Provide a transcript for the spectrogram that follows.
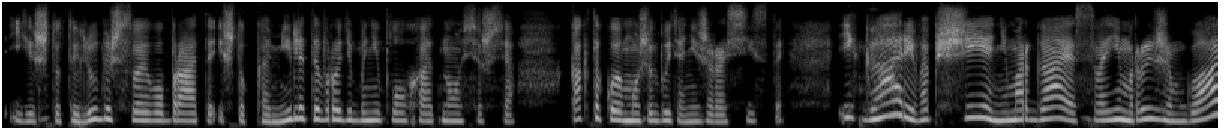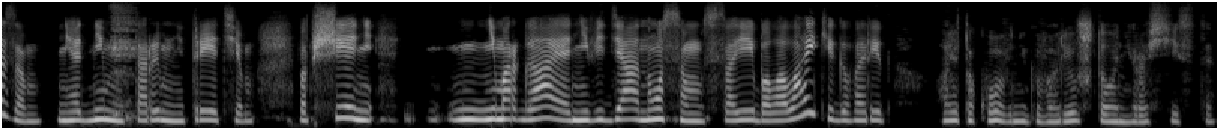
и что ты любишь своего брата, и что к Камиле ты вроде бы неплохо относишься. Как такое может быть? Они же расисты. И Гарри вообще, не моргая своим рыжим глазом, ни одним, ни вторым, ни третьим, вообще не, не моргая, не ведя носом своей балалайки, говорит, а я такого не говорил, что они расисты.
